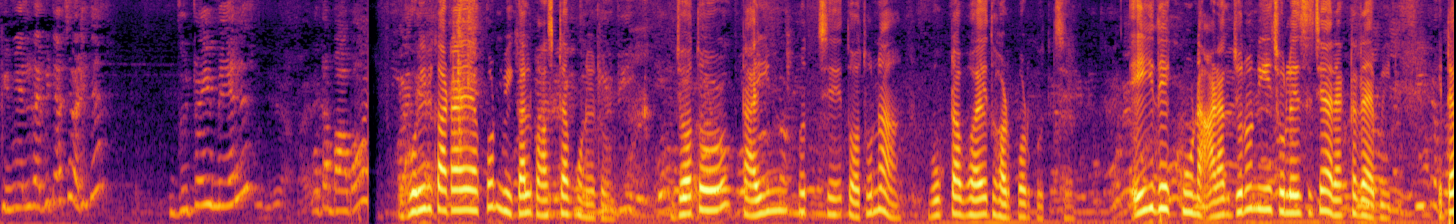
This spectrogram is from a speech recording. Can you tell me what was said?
ফিমেল র্যাবিট আছে বাড়িতে? দুটোই মেল ওটা বাবা। ঘড়ির কাটায় এখন বিকাল পাঁচটা পনেরো। যত টাইম হচ্ছে তত না বুকটা ভয়ে ধরপড় করছে। এই দেখুন আর একজনও নিয়ে চলে এসেছে আর একটা র্যাবিট এটা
